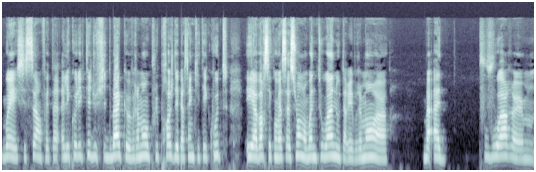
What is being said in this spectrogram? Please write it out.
Ouais, c'est ça en fait. Aller collecter du feedback euh, vraiment au plus proche des personnes qui t'écoutent et avoir ces conversations en one-to-one où tu arrives vraiment à, bah, à pouvoir euh,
